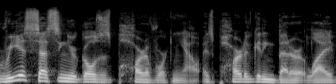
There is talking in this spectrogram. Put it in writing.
reassessing your goals is part of working out, is part of getting better at life.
